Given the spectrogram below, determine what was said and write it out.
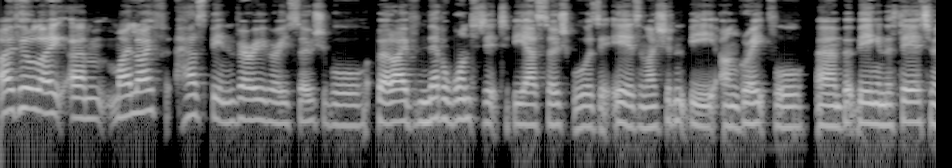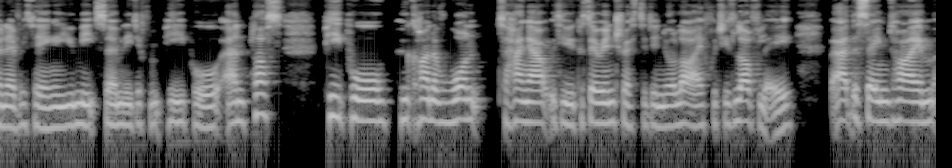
I feel like um, my life has been very, very sociable, but I've never wanted it to be as sociable as it is. And I shouldn't be ungrateful. Um, but being in the theatre and everything, and you meet so many different people. And plus, people who kind of want to hang out with you because they're interested in your life, which is lovely. But at the same time,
